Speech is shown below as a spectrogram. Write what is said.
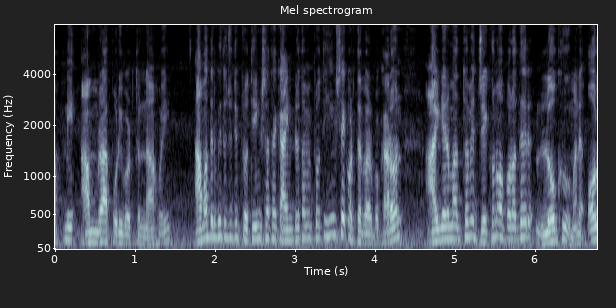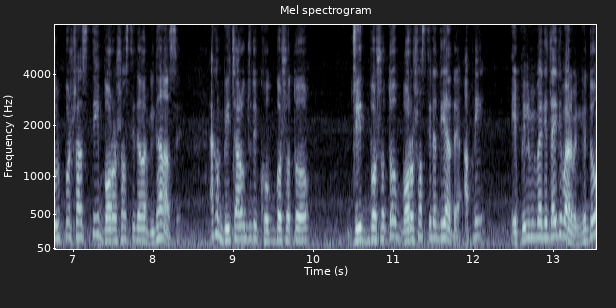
আপনি, আমরা পরিবর্তন না হই। আমাদের ভিতরে যদি প্রতিহিংসা থাকে আইনটা তো আমি প্রতিহিংসাই করতে পারব। কারণ আইনের মাধ্যমে যে কোনো অপরাধের লঘু মানে অল্প শাস্তি, বড় শাস্তি দেওয়ার বিধান আছে। এখন বিচারক যদি খুব বশত জিত বশত বড় শাস্তিটা দিয়ে দেয়, আপনি এপিল বিভাগে যাইতে পারবেন, কিন্তু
